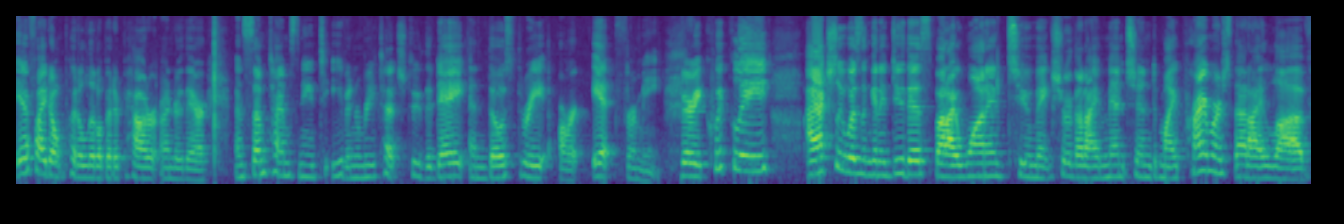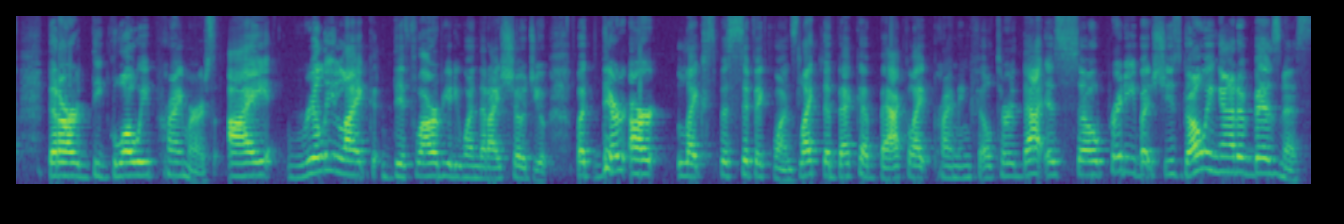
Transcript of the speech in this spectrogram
if I don't put a little bit of powder under there and sometimes need to even retouch through the day and those three are it for me. Very quickly, I actually wasn't going to do this but I wanted to make sure that I mentioned my primers that I love that are the glowy primers. I really like the Flower Beauty one that I showed you but there are like specific ones like the Becca backlight priming filter. That is so pretty but she's going out of business.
